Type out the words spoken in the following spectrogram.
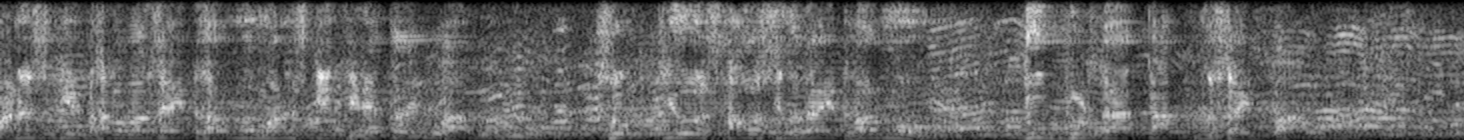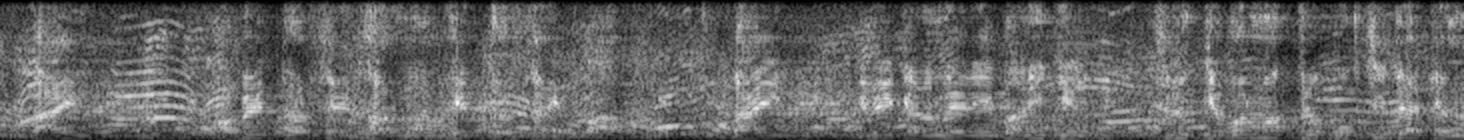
মানুষকে ভালোবাসায় ধর্ম, মানুষকে ঘৃণা করে পাপ। শক্তি ও সাহসিকতায় ধর্ম, দুর্বলতা কাপুরুষায় পাপ। তাই অবেদ দর্শনে ধর্ম, ভেদ দর্শনে তাই বিবেকানন্দের এই বাণীকে শুধু কেবলমাত্র বক্তৃতার জন্য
